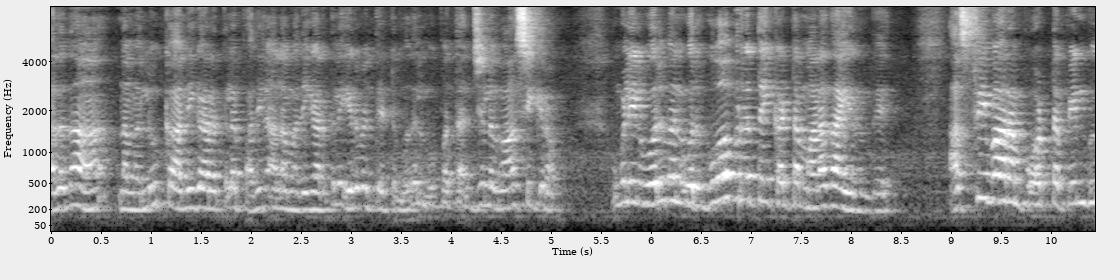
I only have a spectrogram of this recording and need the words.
அதை தான் நம்ம லூக்கா அதிகாரத்தில் பதினாலாம் அதிகாரத்தில் இருபத்தெட்டு முதல் முப்பத்தஞ்சில் வாசிக்கிறோம். உங்களில் ஒருவன் ஒரு கோபுரத்தை கட்ட மனதாக இருந்து அஸ்திபாரம் போட்ட பின்பு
